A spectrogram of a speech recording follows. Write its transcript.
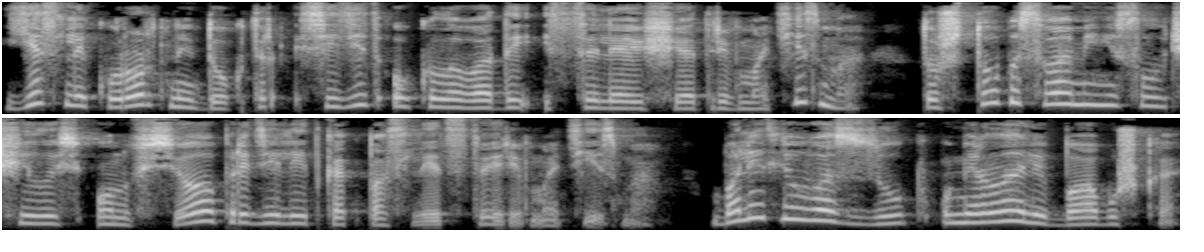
Если курортный доктор сидит около воды, исцеляющей от ревматизма, то что бы с вами ни случилось, он все определит как последствия ревматизма. Болит ли у вас зуб, умерла ли бабушка,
